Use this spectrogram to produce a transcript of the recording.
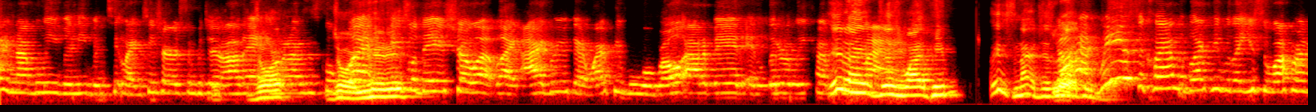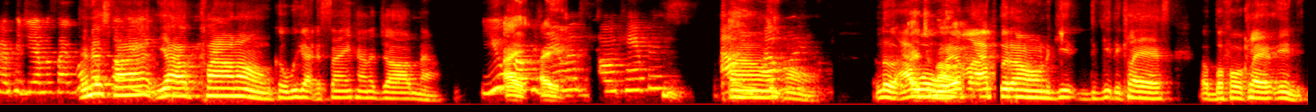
I did not believe in even t- like t-shirts and pajamas all that Jordan- when I was in school. Jordan, you hear but this? people did show up. Like I agree with that. White people will roll out of bed and literally come. It to ain't class. just white people. It's not just No, white people. we used to clown the black people that used to walk around in pajamas. Like, what And the that's fine. you Y'all doing? clown on because we got the same kind of job now. You Hey, wore hey. pajamas on campus. Clown Out on. Look, I wore whatever I put on to get to get the class uh, before class ended.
